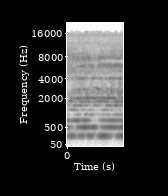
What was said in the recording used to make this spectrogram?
Spirit.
